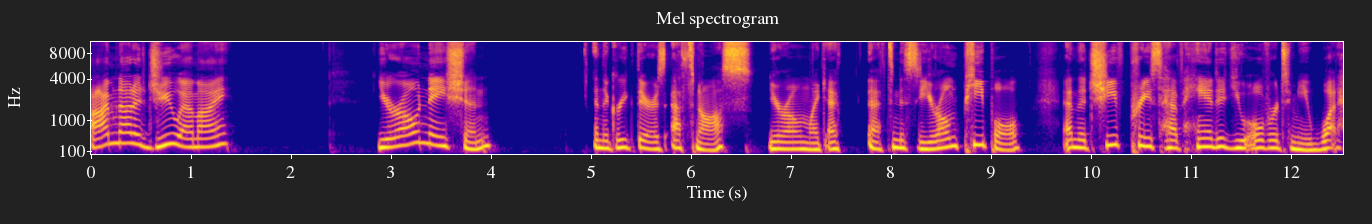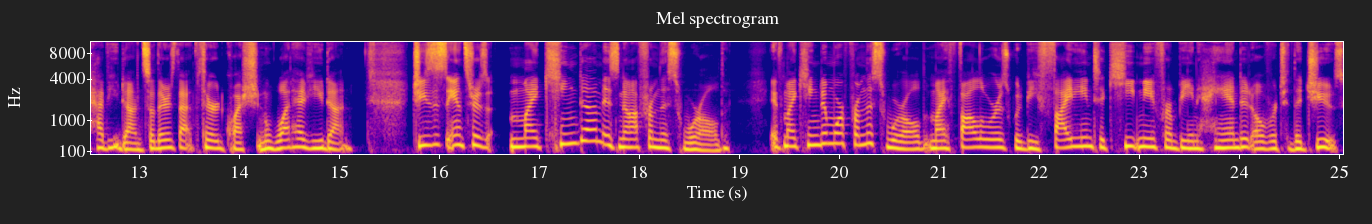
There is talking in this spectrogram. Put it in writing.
I'm not a Jew, am I? Your own nation, in the Greek there is ethnos, your own like ethnicity, your own people, and the chief priests have handed you over to me. What have you done? So there's that third question What have you done? Jesus answers, My kingdom is not from this world. If my kingdom were from this world, my followers would be fighting to keep me from being handed over to the Jews.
